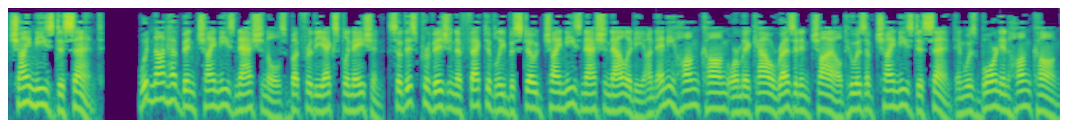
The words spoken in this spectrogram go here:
Chinese descent, would not have been Chinese nationals but for the explanation, so this provision effectively bestowed Chinese nationality on any Hong Kong or Macau resident child who is of Chinese descent and was born in Hong Kong,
